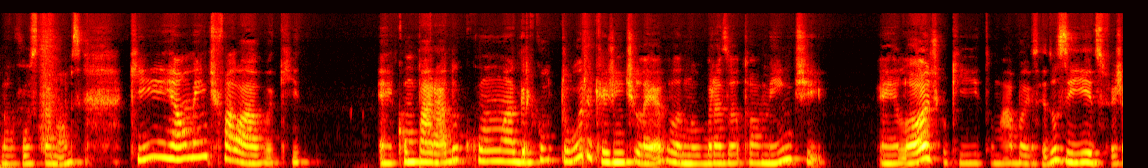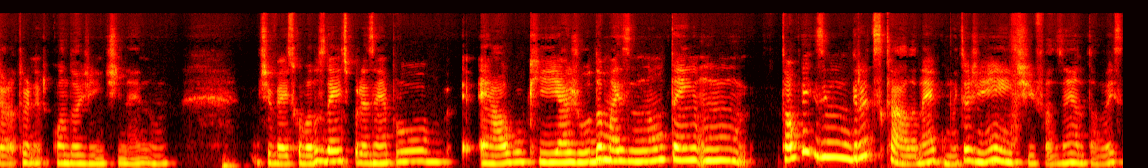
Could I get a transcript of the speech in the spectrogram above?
não vou citar nomes, que realmente falava que é, comparado com a agricultura que a gente leva no Brasil atualmente, é lógico que tomar banhos reduzidos, fechar a torneira quando a gente né, não, estiver escovando os dentes, por exemplo, é algo que ajuda, mas não tem um. Talvez em grande escala, né? Com muita gente fazendo, talvez,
